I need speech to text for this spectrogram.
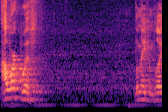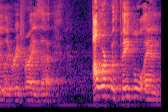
I work with, let me completely rephrase that. I work with people and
